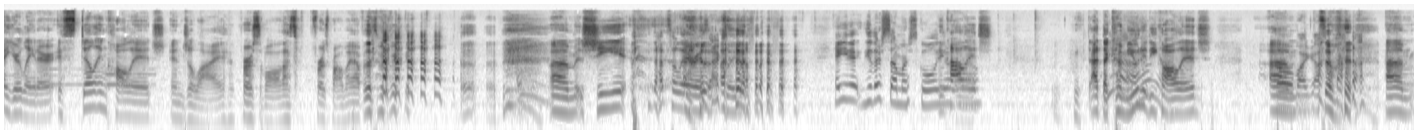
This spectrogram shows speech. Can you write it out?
a year later, is still in college in July. First of all, that's the first problem I have with this movie. um, she That's hilarious, actually. hey, you know, there's summer school. You in don't know. college at the Yeah, community college. Oh Um, my God. So, um,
